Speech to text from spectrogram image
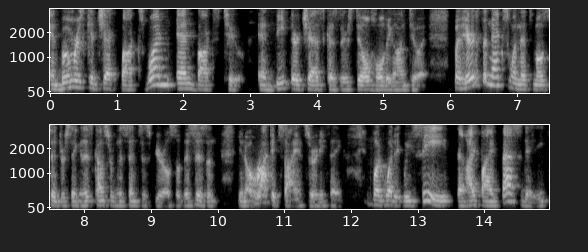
And boomers can check box one and box two and beat their chest because they're still holding on to it. But here's the next one that's most interesting, and this comes from the Census Bureau, so this isn't, you know, rocket science or anything. But what we see that I find fascinating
